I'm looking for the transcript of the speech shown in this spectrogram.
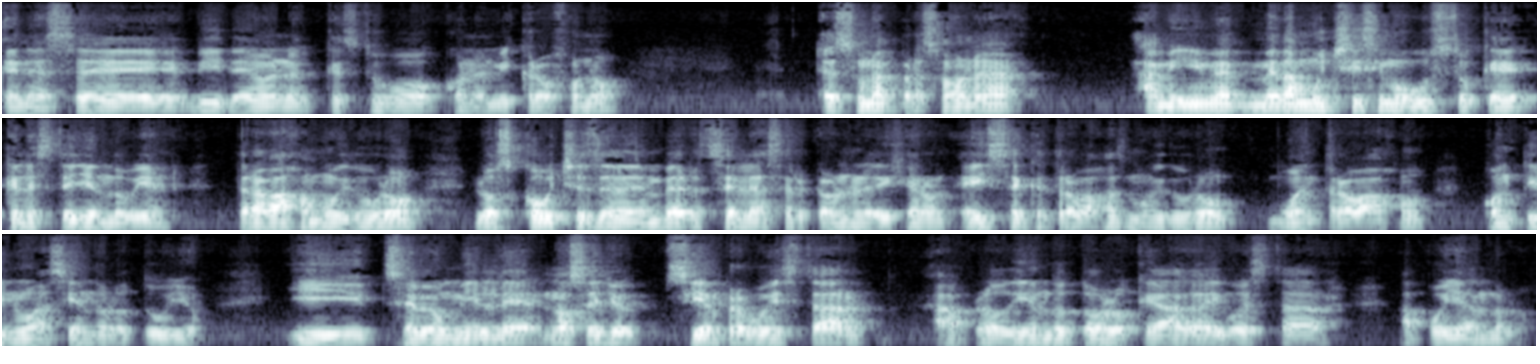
en ese video en el que estuvo con el micrófono, es una persona a mí me, da muchísimo gusto que, le esté yendo bien. Trabaja muy duro. Los coaches de Denver se le acercaron y le dijeron, hey, sé que trabajas muy duro, buen trabajo, continúa haciendo lo tuyo. Y se ve humilde. No sé, yo siempre voy a estar aplaudiendo todo lo que haga y voy a estar apoyándolo.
